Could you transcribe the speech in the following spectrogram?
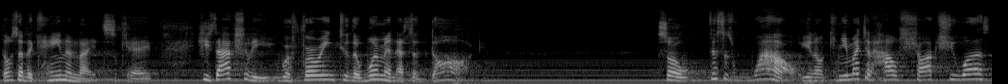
Those are the Canaanites, okay? he's actually referring to the woman as a dog. So this is wow, you know, can you imagine how shocked she was,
